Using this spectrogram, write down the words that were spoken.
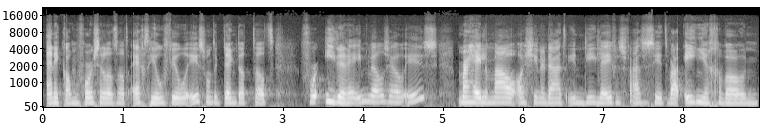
En ik kan me voorstellen dat dat echt heel veel is, want ik denk dat dat voor iedereen wel zo is. Maar helemaal als je inderdaad in die levensfase zit waarin je gewoon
